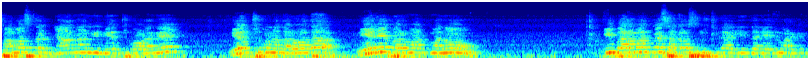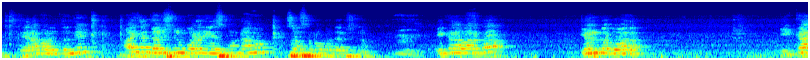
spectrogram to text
సమస్త జ్ఞానాన్ని నేర్చుకోవడమే. నేర్చుకున్న తర్వాత నేనే పరమాత్మను. ఈ పరమాత్మ సకల సృష్టిగా అయ్యింది అనేది మనకి స్థిరపడుతుంది. అయితే దర్శనం కూడా చేసుకుంటాము స్వస్వరూప దర్శనం. ఇక్కడ వరకు ఎరుక బోధ. ఇక్కడ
